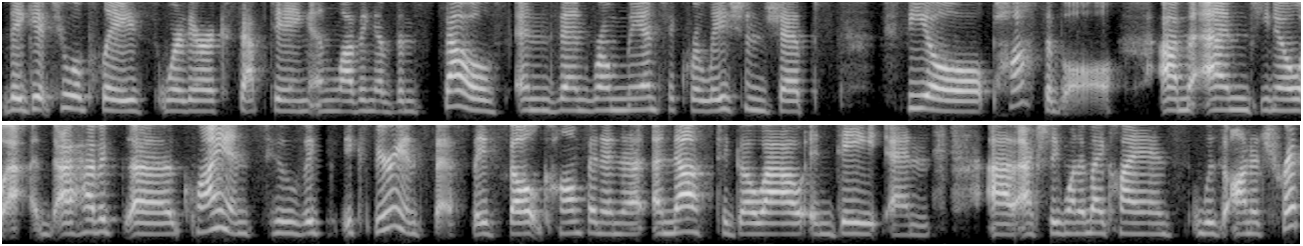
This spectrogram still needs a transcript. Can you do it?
they get to a place where they're accepting and loving of themselves, and then romantic relationships feel possible. Um, and, you know, I have uh, clients who've experienced this. They've felt confident enough to go out and date. And uh, actually, one of my clients was on a trip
